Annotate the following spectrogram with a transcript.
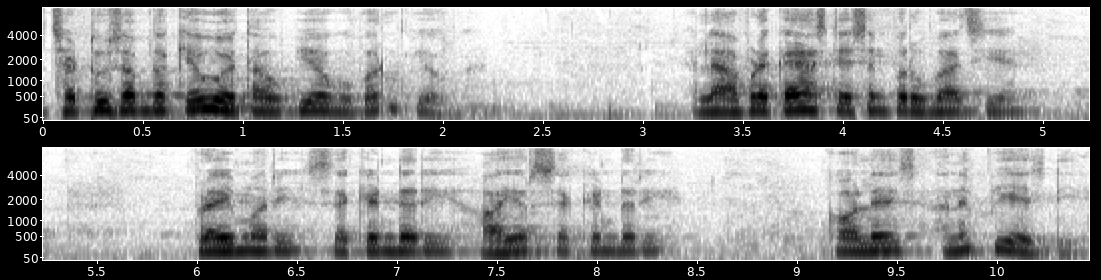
છઠ્ઠું શબ્દ કેવું હોય તો ઉપયોગ ઉપર ઉપયોગ. એટલે આપણે કયા સ્ટેશન પર ઊભા છીએ? Primary, secondary, higher secondary, college અને પીએચડી?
